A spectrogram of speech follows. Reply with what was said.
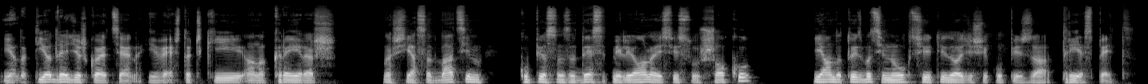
i onda ti određuješ koja je cena i veštački ono kreiraš, znaš ja sad bacim, kupio sam za 10 miliona i svi su u šoku, ja onda to izbacim na aukciju i ti dođeš i kupiš za 35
